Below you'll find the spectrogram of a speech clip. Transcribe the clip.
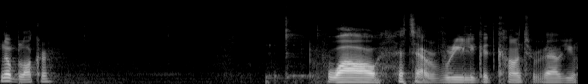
No blocker. Wow, that's a really good counter value.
